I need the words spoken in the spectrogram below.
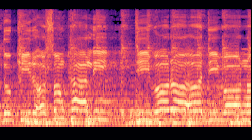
দুঃখীর সংখালি জীবর জীবন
